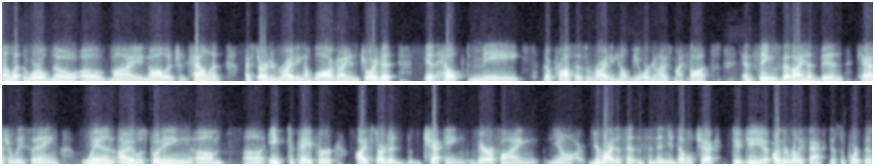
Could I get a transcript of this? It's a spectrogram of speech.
uh, let the world know of my knowledge and talent. I started writing a blog. I enjoyed it. It helped me, the process of writing helped me organize my thoughts and things that I had been casually saying when I was putting um, uh, ink to paper. I started checking, verifying. You know, you write a sentence and then you double check. Gee, are there really facts to support this?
